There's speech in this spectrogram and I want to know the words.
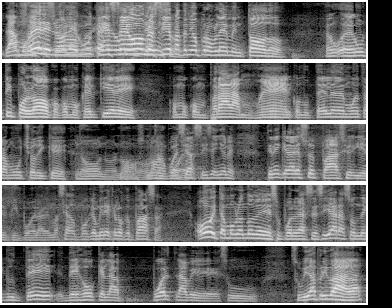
Las mujeres no les gusta Ese hombre siempre ha tenido problemas en todo. Es un, tipo loco, como que él quiere como comprar a la mujer. Cuando usted le demuestra mucho de que... No, no, no. No, No, puede ser así, señores. Tienen que darle su espacio y el tipo era demasiado. Porque mire qué es lo que pasa. Hoy estamos hablando de eso por la sencilla razón de que usted dejó que la puerta, la, ve- su, su vida privada,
